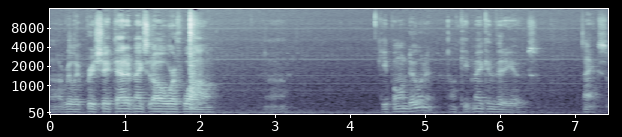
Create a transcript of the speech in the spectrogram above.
Uh, I really appreciate that. It makes it all worthwhile. Uh, keep on doing it. I'll keep making videos. Thanks.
